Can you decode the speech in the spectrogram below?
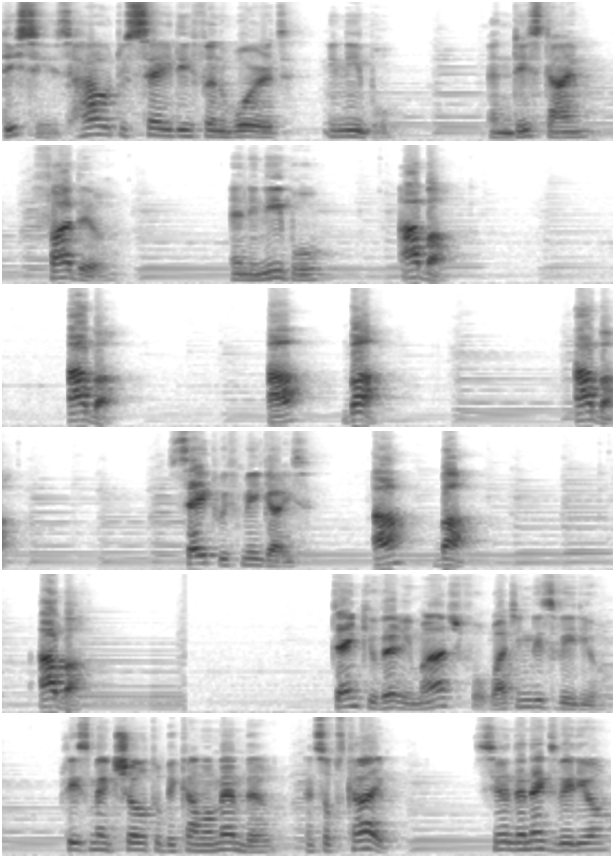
This is how to say different words in Hebrew. And this time, father. And in Hebrew, Abba. Abba. Abba. Abba. Say it with me, guys. Abba. Abba. Thank you very much for watching this video. Please make sure to become a member and subscribe. See you in the next video.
